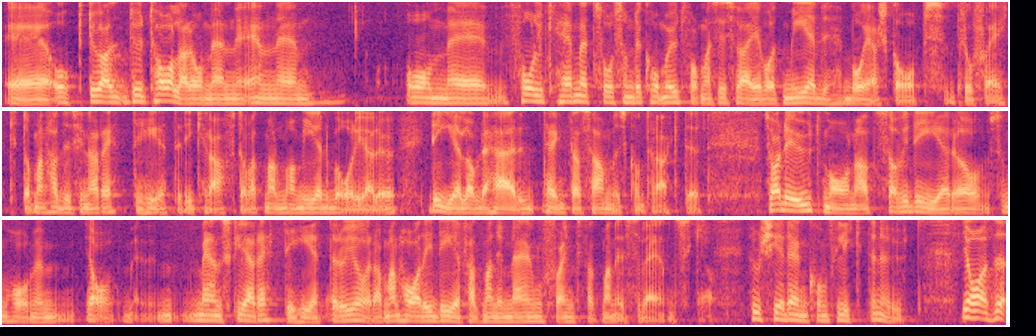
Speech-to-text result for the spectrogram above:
Eh, och du, du talar om en, en ehm, om eh, folkhemmet så som det kommer utformas i Sverige var ett medborgarskapsprojekt och man hade sina rättigheter i kraft av att man var medborgare, del av det här tänkta samhällskontraktet så har det utmanats av idéer som har med ja, mänskliga rättigheter att göra. Man har idéer för att man är människa, inte för att man är svensk. Ja. Hur ser den konflikten ut? Ja, alltså,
